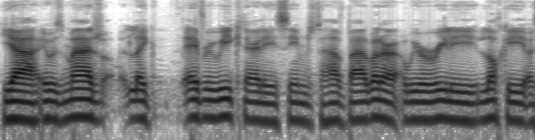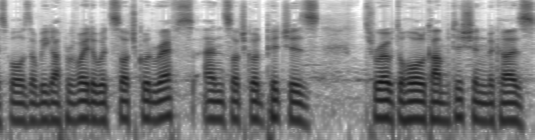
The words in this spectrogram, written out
Yeah, it was mad. Like every week nearly seemed to have bad weather. We were really lucky, I suppose, that we got provided with such good refs and such good pitches throughout the whole competition because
